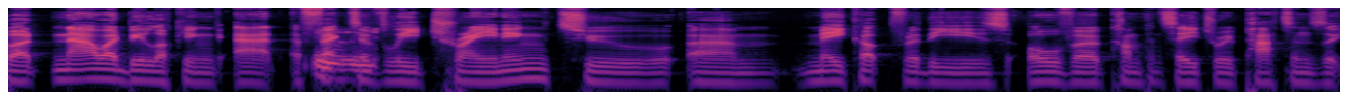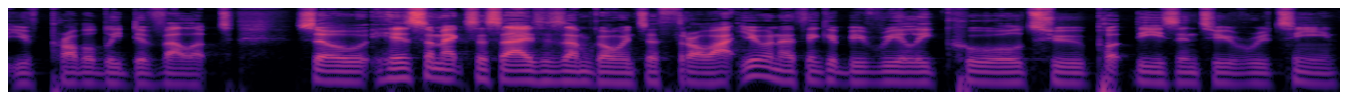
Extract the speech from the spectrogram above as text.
But now I'd be looking at mm-hmm. effectively mm-hmm. training to um, make up for these overcompensatory patterns that you've probably developed. So here's some exercises I'm going to throw at you, and I think it'd be really cool to put these into your routine.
